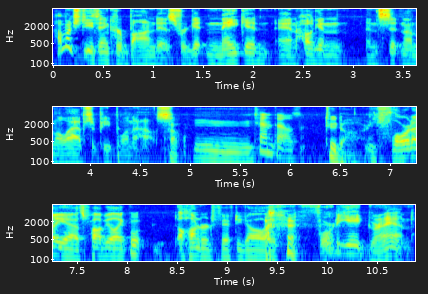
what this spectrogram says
How much do you think her bond is for getting naked and hugging and sitting on the laps of people in a house? Oh. Hmm. Ten thousand. Two dollars. In Florida, yeah, it's probably like $150. 48 grand.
